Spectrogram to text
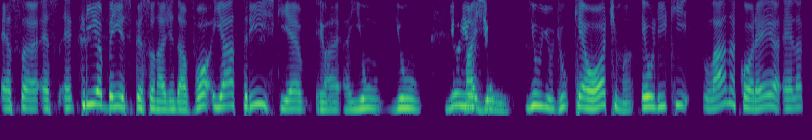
essa, essa é, cria bem esse personagem da avó e a atriz que é eu... a, a Yoon, Yoon, Yu Yu Yu Ju, que é ótima. Eu li que lá na Coreia ela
